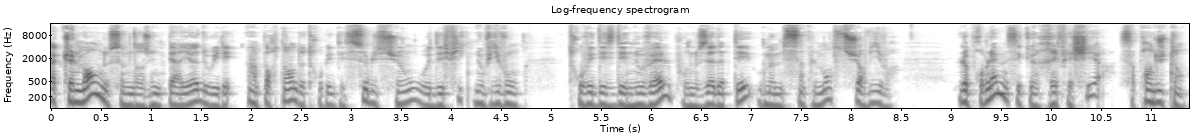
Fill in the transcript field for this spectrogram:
Actuellement, nous sommes dans une période où il est important de trouver des solutions aux défis que nous vivons, trouver des idées nouvelles pour nous adapter ou même simplement survivre. Le problème, c'est que réfléchir, ça prend du temps.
